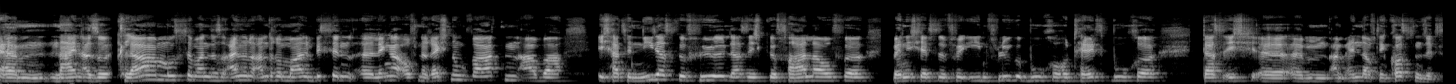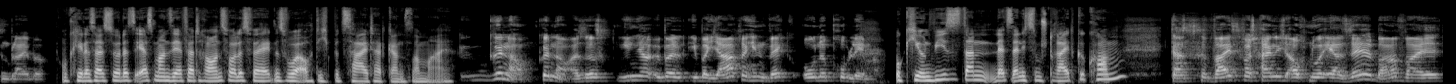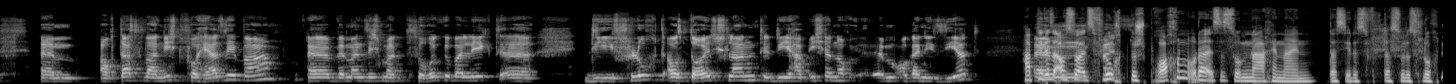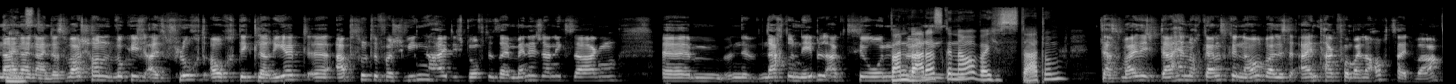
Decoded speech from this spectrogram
Ähm, nein, also klar musste man das ein oder andere Mal ein bisschen äh, länger auf eine Rechnung warten, aber ich hatte nie das Gefühl, dass ich Gefahr laufe, wenn ich jetzt für ihn Flüge buche, Hotels buche, dass ich äh, ähm, am Ende auf den Kosten sitzen bleibe. Okay, das heißt, du hattest erstmal ein sehr vertrauensvolles Verhältnis, wo er auch dich bezahlt hat, ganz normal. Genau, genau. Also das ging ja über, über Jahre hinweg ohne Probleme. Okay, und wie ist es dann letztendlich zum Streit gekommen? Das weiß wahrscheinlich auch nur er selber, weil ähm, auch das war nicht vorhersehbar. Äh, wenn man sich mal zurück überlegt, äh, die Flucht aus Deutschland, die habe ich ja noch ähm, organisiert. Habt ihr das auch so als Ähm, Flucht als- besprochen oder ist es so im Nachhinein, dass ihr das, dass du das Flucht Nein, nennst? nein, nein, das war schon wirklich als Flucht auch deklariert. Äh, absolute Verschwiegenheit. Ich durfte seinem Manager nichts sagen. Ähm, eine Nacht- und Nebelaktion. Wann war ähm, das genau? Welches Datum? Das weiß ich daher noch ganz genau, weil es ein Tag vor meiner Hochzeit war.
